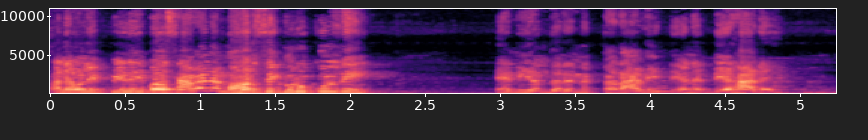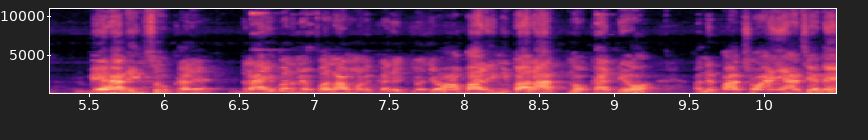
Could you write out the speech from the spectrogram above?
અને ઓલી પીળી બસ આવે ને મહર્ષિ ગુરુકુલની, એની અંદર એને તરાવી એને બેહાડે. બેહાડીને શું કરે? ડ્રાઈવરને ભલામણ કરે. જોજો આ બારીની બહાર હાથ નો કાઢ્યો અને પાછો અહીંયા છે ને,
